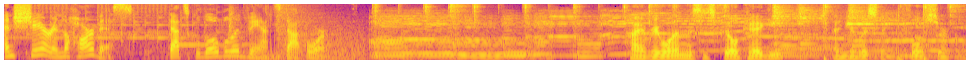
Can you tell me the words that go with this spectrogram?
and share in the harvest. That's globaladvance.org. Hi, everyone. This is Phil Keaggy, and you're listening to Full Circle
